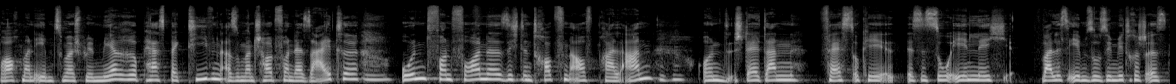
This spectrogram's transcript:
braucht man eben zum Beispiel mehrere Perspektiven. Also man schaut von der Seite mhm. und von vorne sich den Tropfenaufprall an mhm. und stellt dann fest, okay, es ist so ähnlich, weil es eben so symmetrisch ist.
